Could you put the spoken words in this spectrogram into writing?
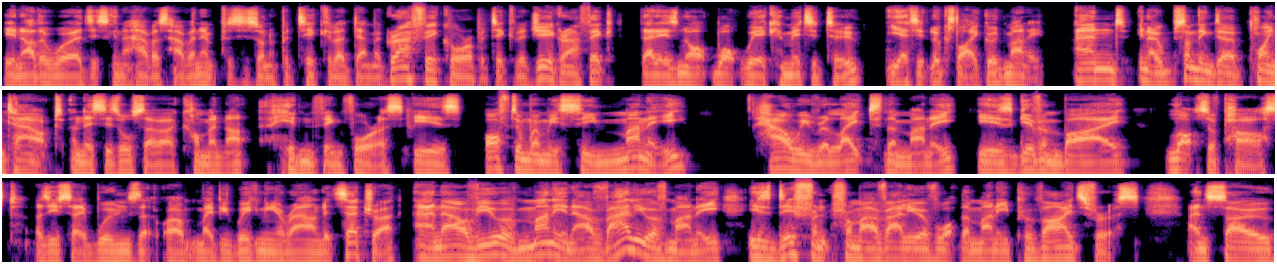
In other words, it's going to have us have an emphasis on a particular demographic or a particular geographic that is not what we're committed to, yet it looks like good money. And, you know, something to point out, and this is also a common uh, hidden thing for us is often when we see money, how we relate to the money is given by lots of past, as you say, wounds that are maybe wiggling around, etc. And our view of money and our value of money is different from our value of what the money provides for us. And so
